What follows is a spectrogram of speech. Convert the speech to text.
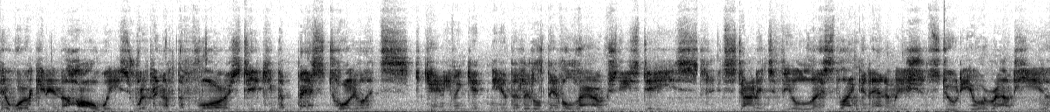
They're working in the hallways, ripping up the floors, taking the best toilets. You can't even get near the Little Devil Lounge these days. It's starting to feel less like an animation studio around here,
